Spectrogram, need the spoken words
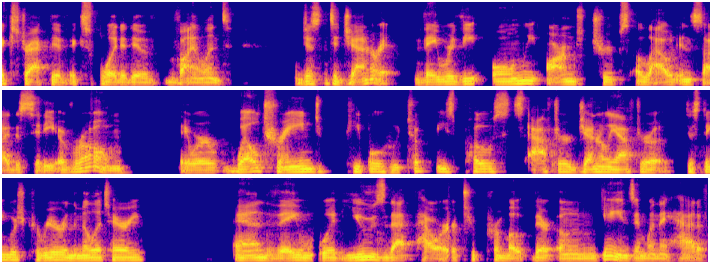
extractive, exploitative, violent, just degenerate. They were the only armed troops allowed inside the city of Rome. They were well trained people who took these posts after, generally after a distinguished career in the military and they would use that power to promote their own gains. And when they had a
